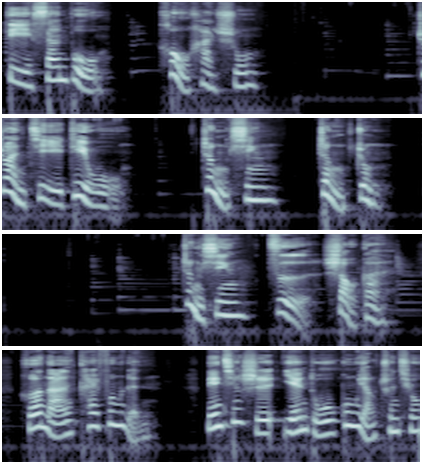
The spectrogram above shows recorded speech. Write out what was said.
第三部《后汉书》传记第五：郑兴、郑重。郑兴，字绍干，河南开封人。年轻时研读《公羊春秋》，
